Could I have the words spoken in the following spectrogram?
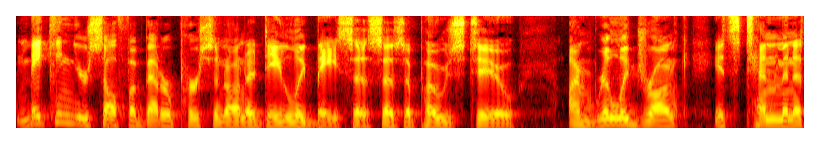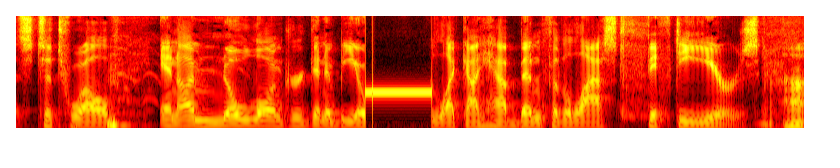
Making yourself a better person on a daily basis as opposed to, I'm really drunk, it's 10 minutes to 12, and I'm no longer going to be a like I have been for the last 50 years. Uh-huh.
